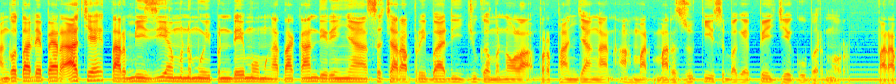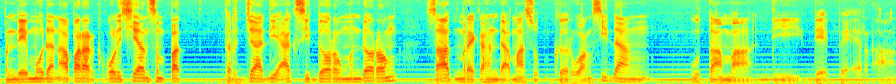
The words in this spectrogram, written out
Anggota DPR Aceh, Tarmizi yang menemui pendemo mengatakan dirinya secara pribadi juga menolak perpanjangan Ahmad Marzuki sebagai PJ Gubernur. Para pendemo dan aparat kepolisian sempat terjadi aksi dorong-mendorong saat mereka hendak masuk ke ruang sidang utama di DPRA.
